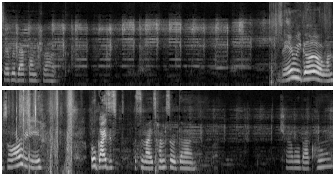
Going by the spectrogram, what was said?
server back on track. There we go. I'm sorry. Oh guys, it's it's night time, so we're gonna travel back home.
